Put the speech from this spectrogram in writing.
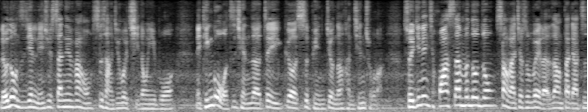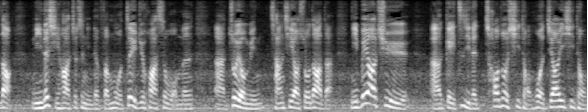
流动资金连续三天翻红，市场就会启动一波。你听过我之前的这一个视频，就能很清楚了。所以今天花三分多钟上来，就是为了让大家知道，你的喜好就是你的坟墓。这句话是我们啊座右铭，长期要说到的。你不要去啊给自己的操作系统或交易系统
